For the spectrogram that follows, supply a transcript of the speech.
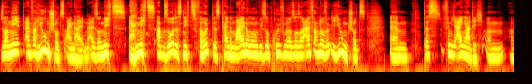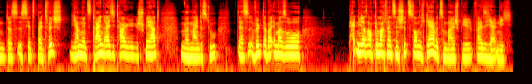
sondern nee, einfach Jugendschutz einhalten. Also nichts, nichts Absurdes, nichts Verrücktes, keine Meinung irgendwie so prüfen oder so, sondern einfach nur wirklich Jugendschutz. Ähm, das finde ich eigenartig. Ähm, und das ist jetzt bei Twitch, die haben jetzt 33 Tage gesperrt, meintest du. Das wirkt aber immer so, hätten die das auch gemacht, wenn es den Shitstorm nicht gäbe, zum Beispiel? Weiß ich halt nicht.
